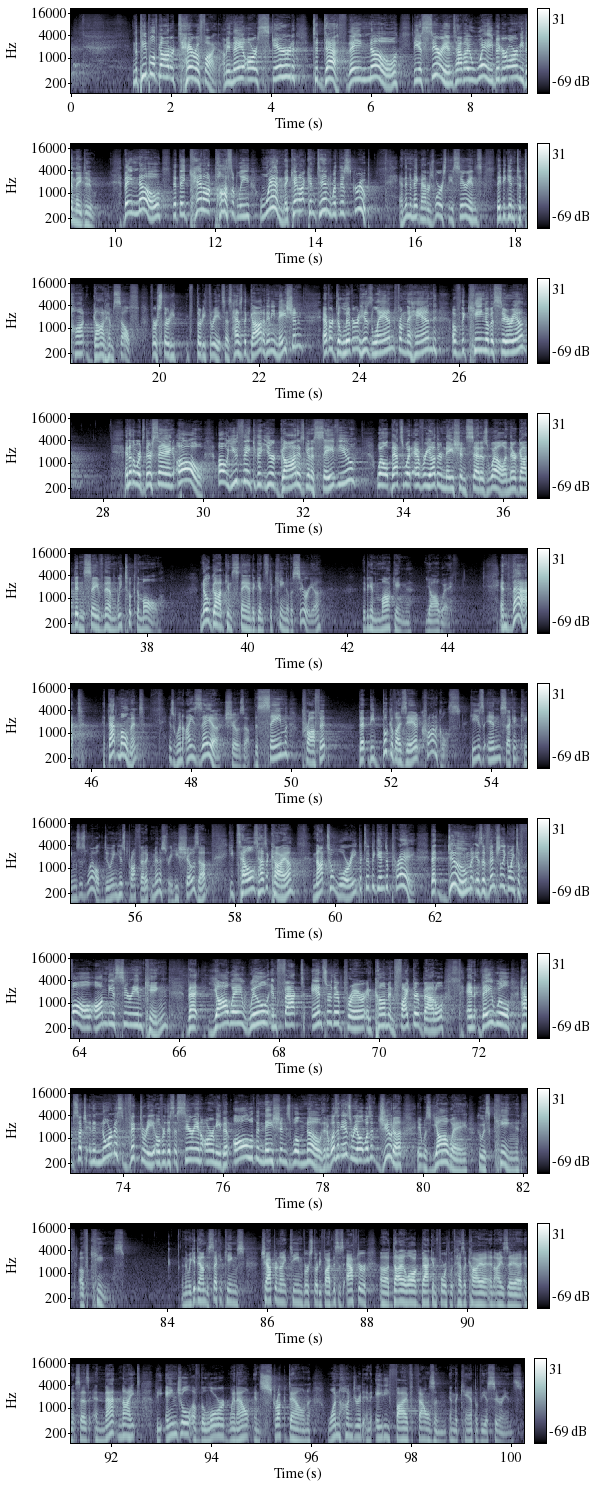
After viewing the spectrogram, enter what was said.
And the people of God are terrified. I mean, they are scared to death. They know the Assyrians have a way bigger army than they do. They know that they cannot possibly win, they cannot contend with this group. And then to make matters worse, the Assyrians, they begin to taunt God himself. Verse 30, 33, it says, Has the God of any nation ever delivered his land from the hand of the king of Assyria? In other words, they're saying, Oh, oh, you think that your God is going to save you? Well, that's what every other nation said as well, and their God didn't save them. We took them all. No God can stand against the king of Assyria. They begin mocking Yahweh. And that, at that moment, is when Isaiah shows up, the same prophet that the book of Isaiah chronicles. He's in Second Kings as well, doing his prophetic ministry. He shows up, he tells Hezekiah not to worry, but to begin to pray. That doom is eventually going to fall on the Assyrian king that Yahweh will, in fact, answer their prayer and come and fight their battle, and they will have such an enormous victory over this Assyrian army that all of the nations will know that it wasn't Israel, it wasn't Judah, it was Yahweh who is King of kings. And then we get down to 2 Kings chapter 19, verse 35. This is after uh, dialogue back and forth with Hezekiah and Isaiah. And it says, And that night the angel of the Lord went out and struck down 185,000 in the camp of the Assyrians.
